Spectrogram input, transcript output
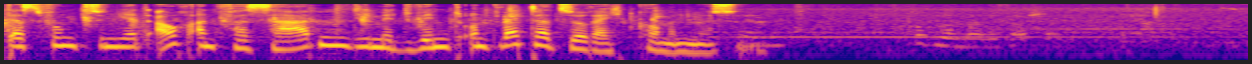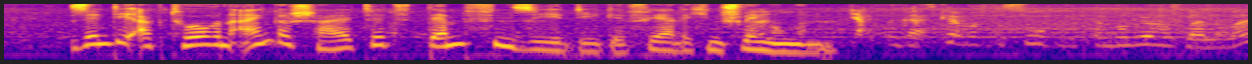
Das funktioniert auch an Fassaden, die mit Wind und Wetter zurechtkommen müssen. Sind die Aktoren eingeschaltet, dämpfen sie die gefährlichen Schwingungen. Ja, das können wir versuchen. Dann probieren wir es mal nochmal.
